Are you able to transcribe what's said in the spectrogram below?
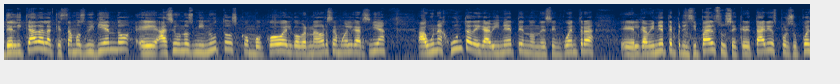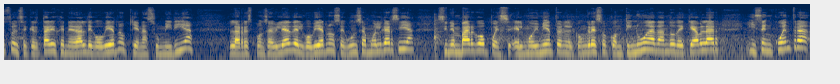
delicada la que estamos viviendo. Eh, hace unos minutos convocó el gobernador Samuel García a una junta de gabinete en donde se encuentra el gabinete principal, sus secretarios, por supuesto el secretario general de gobierno, quien asumiría la responsabilidad del gobierno según Samuel García. Sin embargo, pues el movimiento en el Congreso continúa dando de qué hablar y se encuentra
